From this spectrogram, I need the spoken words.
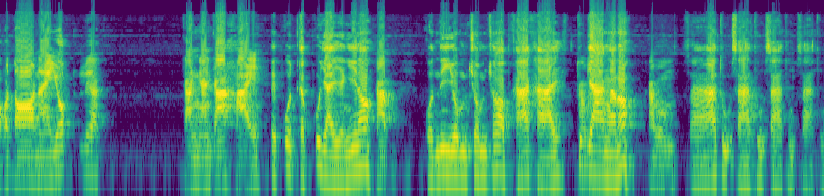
อบตนายกเลือก การงานการขายไปพูดกับผู้ใหญ่อย่างนี้เนาะครับ คนนิยมชมชอบค้าขายทุกอย่างแหล้วเนาะครับผมสาธุสาธุสาธุสาธุ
